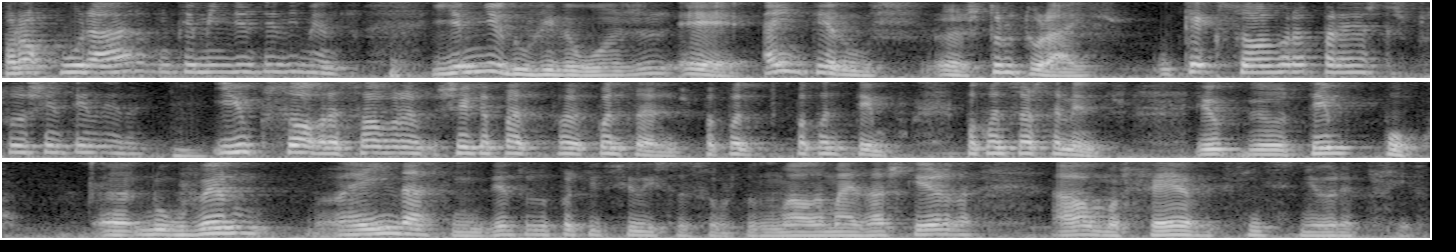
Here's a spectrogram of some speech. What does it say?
procurar um caminho de entendimento. E a minha dúvida hoje é, em termos eh, estruturais, o que é que sobra para estas pessoas se entenderem? E o que sobra, sobra, chega para, para quantos anos? Para quanto, para quanto tempo? Para quantos orçamentos? Eu, eu temo pouco. Uh, no governo, ainda assim, dentro do Partido Socialista, sobretudo numa ala mais à esquerda, há uma fé de que sim, senhor, é possível.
